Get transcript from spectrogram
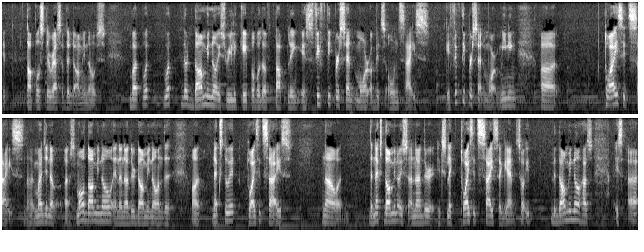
it topples the rest of the dominoes but what what the domino is really capable of toppling is 50% more of its own size okay 50% more meaning uh, twice its size. Now imagine a, a small domino and another domino on the on, next to it, twice its size. Now the next domino is another. It's like twice its size again. So it the domino has is uh,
